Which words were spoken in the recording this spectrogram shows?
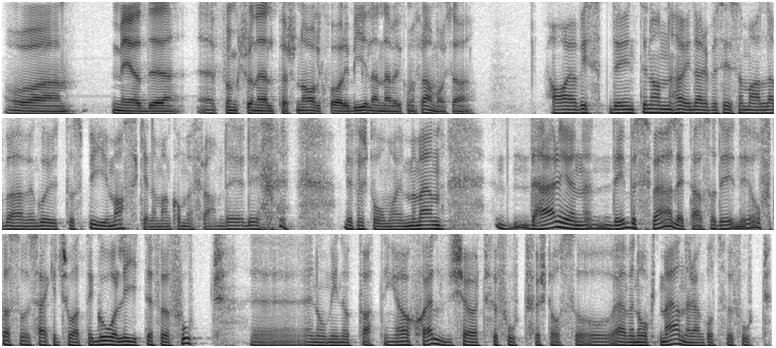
och um, med eh, funktionell personal kvar i bilen när vi kommer fram också. Ja, visst. Det är inte någon höjdare precis som alla behöver gå ut och spy masken när man kommer fram. Det, det, det förstår man ju. Men det här är, en, det är besvärligt. Alltså. Det, det, är ofta så, säkert så att det går lite för fort, eh, är nog min uppfattning. Jag har själv kört för fort förstås och även åkt med när det har gått för fort.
